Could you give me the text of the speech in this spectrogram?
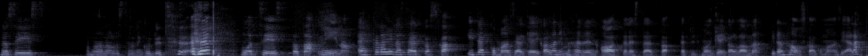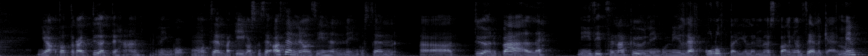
No siis, mä oon ollut sellainen kuin nyt. Mut siis tota, niin, no, ehkä lähinnä se, että koska itse kun mä oon siellä keikalla, niin mä en ajattele sitä, että, että nyt mä oon keikalla, vaan mä pidän hauskaa, kun mä oon siellä. Ja totta kai työt tehdään, niin kuin, mutta sen takia, koska se asenne on siihen niin kuin sen ää, työn päälle, niin sit se näkyy niin kuin niille kuluttajille myös paljon selkeämmin.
